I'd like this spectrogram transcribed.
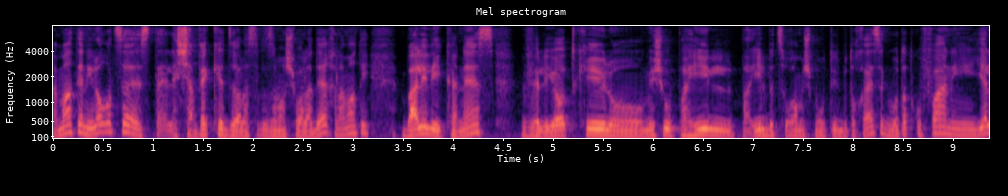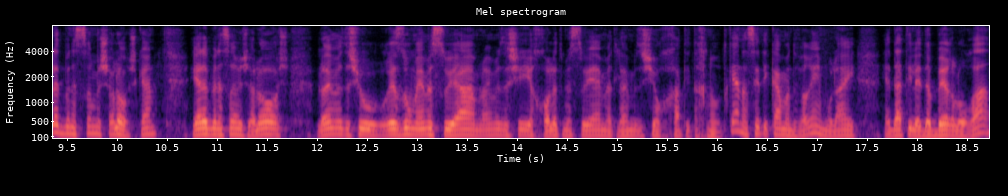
ואמרתי, אני לא רוצה לשווק את זה או לעשות איזה משהו על הדרך, אלא אמרתי, בא לי להיכנס ולהיות כאילו מישהו פעיל, פעיל בצורה משמעותית בתוך העסק. באותה תקופה אני ילד בן 23, כן? ילד בן 23, לא עם איזשהו רזומה מסוים, לא עם איזושהי יכולת מסוימת, לא עם איזושהי הוכחת התכנות. כן, עשיתי כמה דברים, אולי ידעתי לדבר לא רע,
